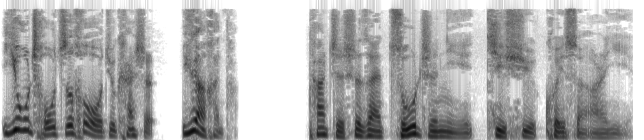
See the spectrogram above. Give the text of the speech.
忧愁之后就开始怨恨他，他只是在阻止你继续亏损而已。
